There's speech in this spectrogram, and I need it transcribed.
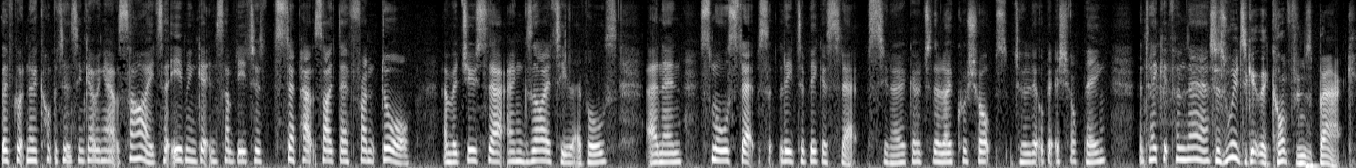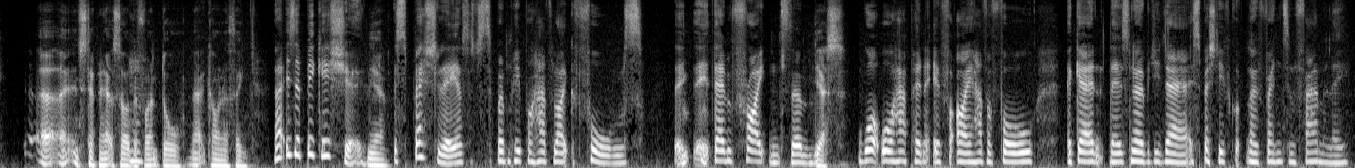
they've got no confidence in going outside. So even getting somebody to step outside their front door and reduce their anxiety levels, and then small steps lead to bigger steps. You know, go to the local shops, do a little bit of shopping, and take it from there. So it's really to get their confidence back uh, and stepping outside the Mm. front door, that kind of thing. That is a big issue. Yeah. especially as when people have like falls. It, it then frightens them. Yes. What will happen if I have a fall? Again, there's nobody there, especially if you've got no friends and family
